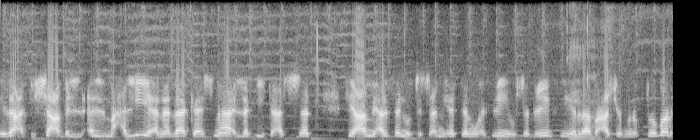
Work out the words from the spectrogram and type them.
إذاعة الشعب المحلية أنذاك اسمها التي تأسست في عام 1972 في الرابع عشر من أكتوبر.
